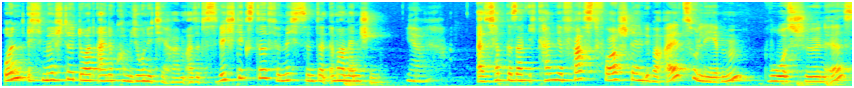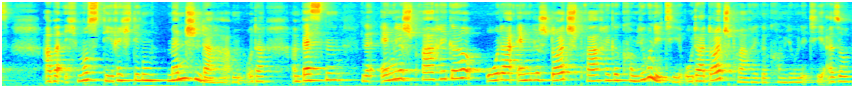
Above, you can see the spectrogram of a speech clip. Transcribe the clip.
und ich möchte dort eine Community haben. Also das Wichtigste für mich sind dann immer Menschen. Ja. Also ich habe gesagt, ich kann mir fast vorstellen, überall zu leben, wo es schön ist, aber ich muss die richtigen Menschen da haben oder am besten eine englischsprachige oder englisch-deutschsprachige Community oder deutschsprachige Community. Also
